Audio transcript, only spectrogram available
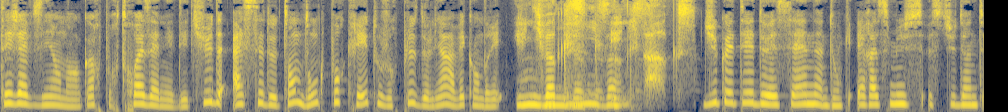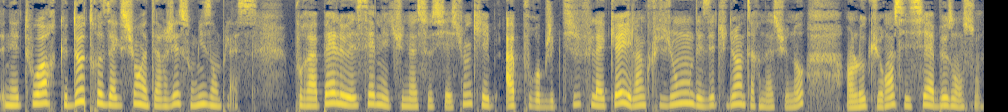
Tejavzi en a encore pour trois années d'études, assez de temps donc pour créer toujours plus de liens avec André. Univox. Univox. Univox. Du côté de SN, donc Erasmus Student Network, d'autres actions intergées sont mises en place. Pour rappel, ESN est une association qui a pour objectif l'accueil et l'inclusion des étudiants internationaux, en l'occurrence ici à Besançon.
